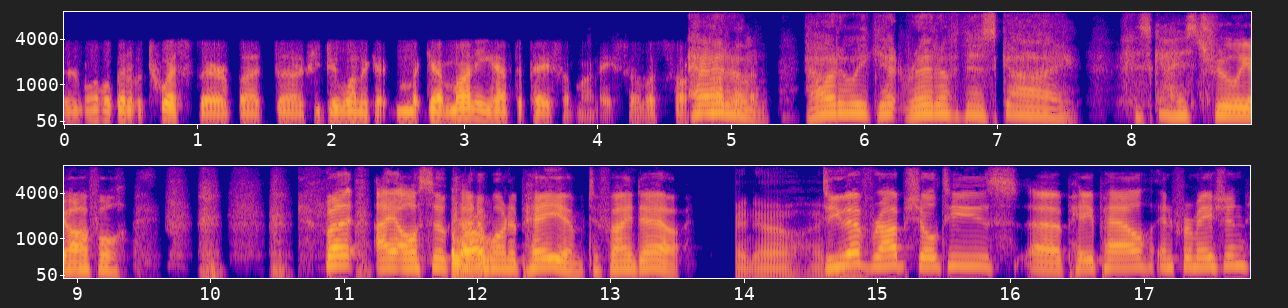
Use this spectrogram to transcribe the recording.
a, a little bit of a twist there, but uh, if you do want to get get money, you have to pay some money. So let's talk about that. Adam, how do we get rid of this guy? This guy is truly awful. but I also kind of want to pay him to find out. I know. I Do you have Rob Schulte's uh, PayPal information?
